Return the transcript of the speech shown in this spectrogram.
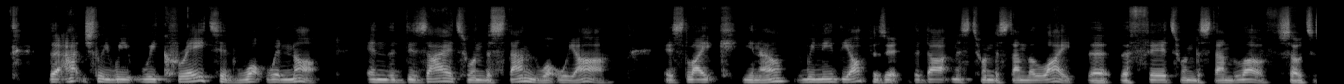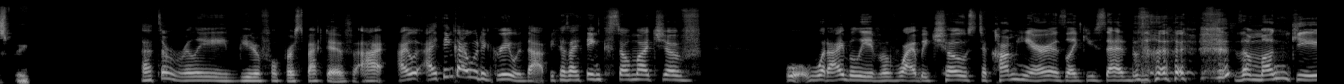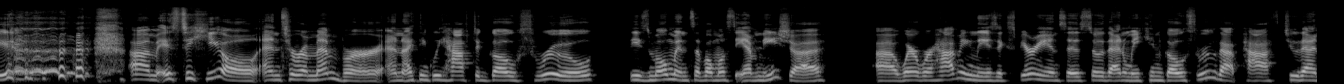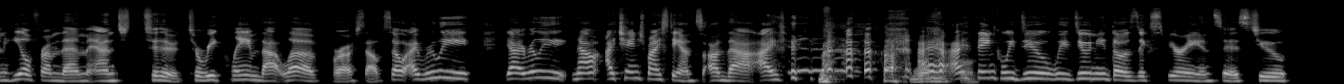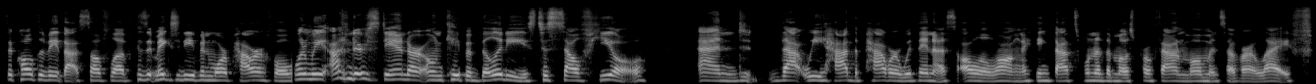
that actually we, we created what we're not in the desire to understand what we are. It's like, you know, we need the opposite the darkness to understand the light, the, the fear to understand love, so to speak. That's a really beautiful perspective. I, I, I think I would agree with that because I think so much of what I believe of why we chose to come here is like you said, the, the monkey um, is to heal and to remember. And I think we have to go through these moments of almost amnesia uh, where we're having these experiences so then we can go through that path to then heal from them and to to reclaim that love for ourselves. So i really yeah i really now i changed my stance on that. I I, I think we do we do need those experiences to to cultivate that self love because it makes it even more powerful when we understand our own capabilities to self heal and that we had the power within us all along. I think that's one of the most profound moments of our life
